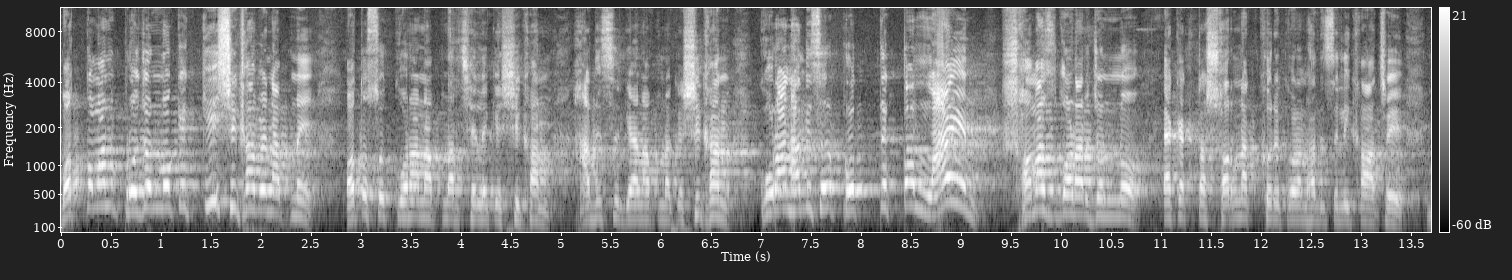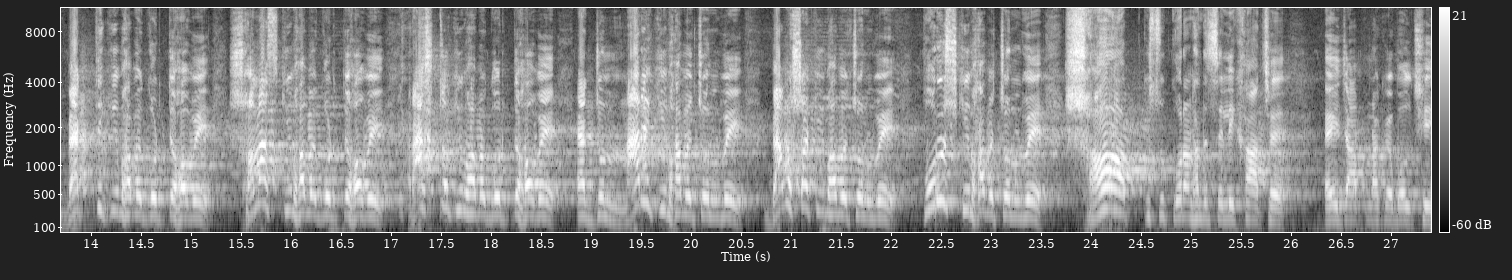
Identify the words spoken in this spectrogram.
বর্তমান প্রজন্মকে কি শিখাবেন আপনি? অথচ কোরআন আপনার ছেলেকে শিখান, হাদিসের জ্ঞান আপনাকে শিখান। কোরআন, হাদিসের প্রত্যেকটা লাইন সমাজ গড়ার জন্য এক একটা স্বর্ণাক্ষরে কোরআন, হাদিসে লেখা আছে। ব্যক্তি কীভাবে গড়তে হবে, সমাজ কীভাবে গড়তে হবে, রাষ্ট্র কীভাবে গড়তে হবে, একজন নারী কীভাবে চলবে, ব্যবসা কীভাবে চলবে, পুরুষ কীভাবে চলবে সব কিছু কোরআন, হাদিসে লেখা আছে। এই যে আপনাকে বলছি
